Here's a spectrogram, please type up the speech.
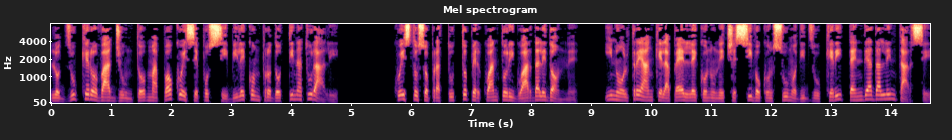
lo zucchero va aggiunto ma poco e se possibile con prodotti naturali. Questo soprattutto per quanto riguarda le donne. Inoltre anche la pelle con un eccessivo consumo di zuccheri tende ad allentarsi.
